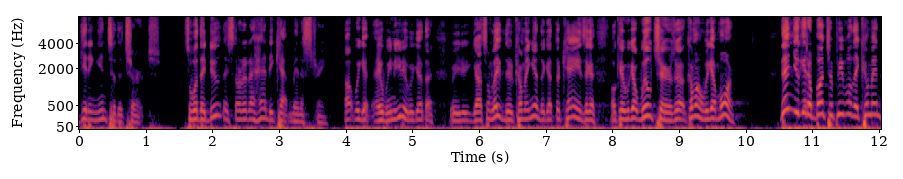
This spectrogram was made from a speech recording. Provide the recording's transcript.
getting into the church. So what they do, they started a handicap ministry. Oh, we get, hey, we need it. We got that. We got some ladies. They're coming in. They got their canes. They got, okay, we got wheelchairs. Got, come on, we got more. Then you get a bunch of people. They come in.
